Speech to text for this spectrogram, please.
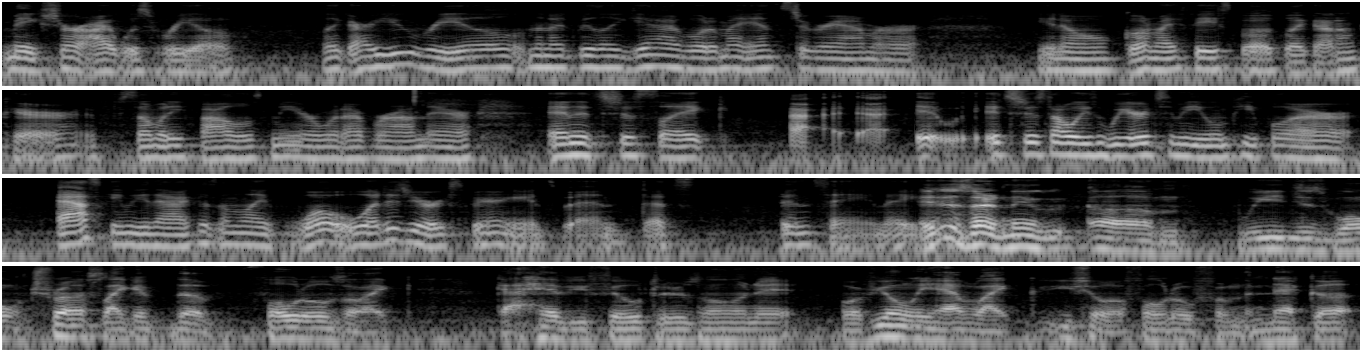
make sure I was real like are you real and then I'd be like yeah go to my Instagram or you know go to my Facebook like I don't care if somebody follows me or whatever on there and it's just like I, it, it's just always weird to me when people are asking me that because I'm like whoa what has your experience been that's insane like, It's just certain things um, we just won't trust. Like if the photos are like got heavy filters on it, or if you only have like you show a photo from the neck up.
